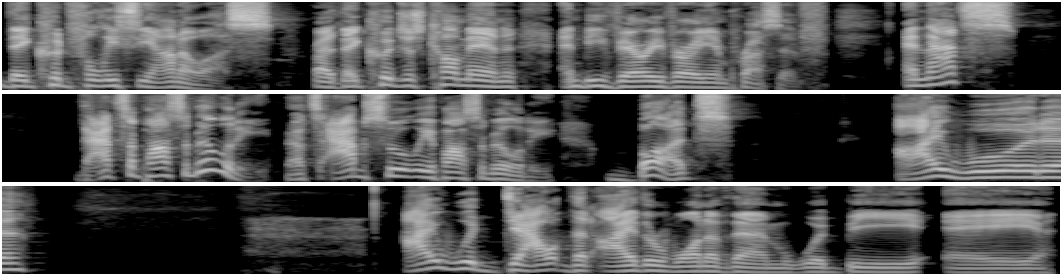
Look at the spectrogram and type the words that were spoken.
they could Feliciano us, right? They could just come in and be very, very impressive. And that's that's a possibility. That's absolutely a possibility. But I would I would doubt that either one of them would be a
